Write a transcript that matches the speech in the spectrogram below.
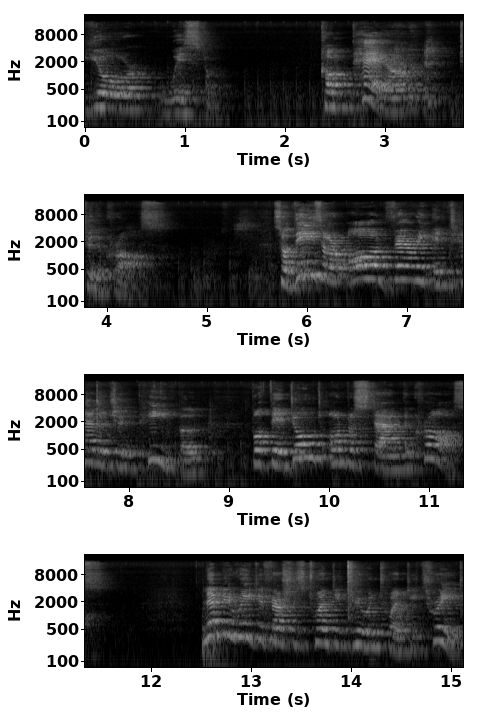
your wisdom compared to the cross. So these are all very intelligent people, but they don't understand the cross. Let me read you verses 22 and 23.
